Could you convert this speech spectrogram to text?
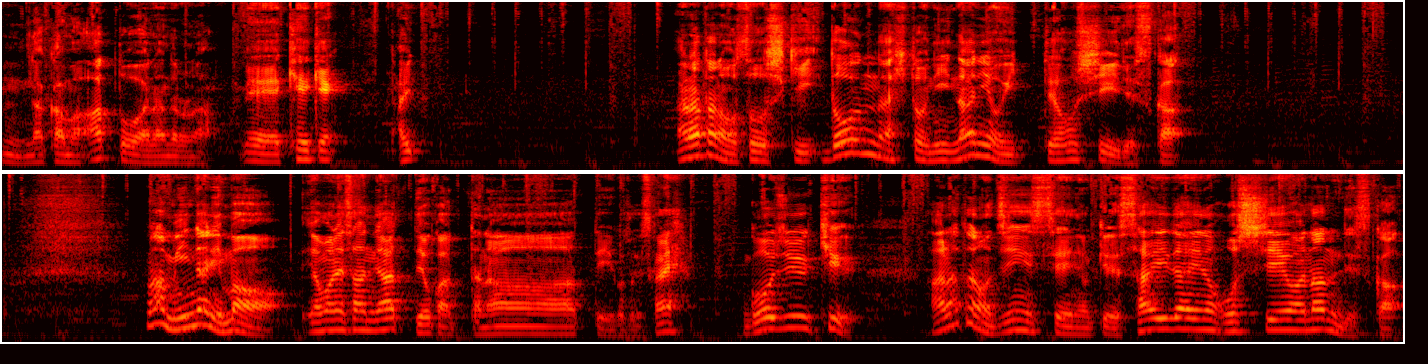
うん、仲間。あとは何だろうな、えー、経験。はい。あなたのお葬式。どんな人に何を言ってほしいですか？まあみんなにまあ山根さんに会ってよかったなーっていうことですかね。59あなたの人生における最大の教えは何ですか？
